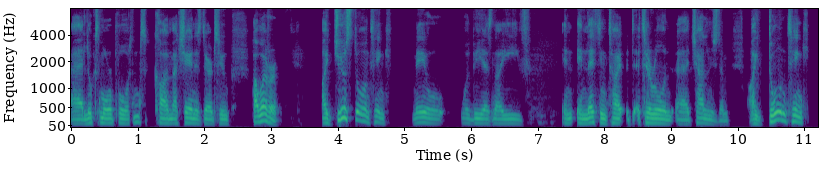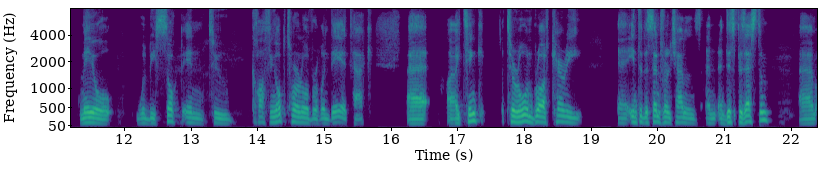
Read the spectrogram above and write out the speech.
uh, looks more potent. Cathal McShane is there too. However, I just don't think Mayo will be as naive in, in letting Ty- Tyrone uh, challenge them. I don't think Mayo will be sucked into coughing up turnover when they attack. Uh, I think Tyrone brought Kerry uh, into the central channels and, and dispossessed them. Um,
